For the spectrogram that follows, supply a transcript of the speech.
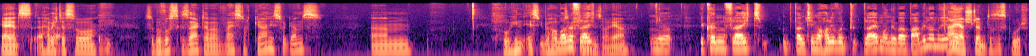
Ja, jetzt äh, habe ja. ich das so, so bewusst gesagt, aber weiß noch gar nicht so ganz, ähm, wohin es überhaupt gehen soll, ja. Ja, wir können vielleicht beim Thema Hollywood bleiben und über Babylon reden. Ah ja, stimmt, das ist gut.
